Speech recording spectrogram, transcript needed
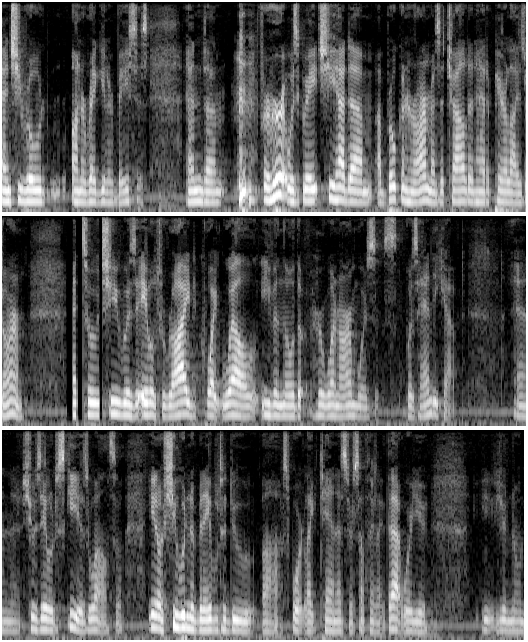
and she rode on a regular basis. And um, for her, it was great. She had um, broken her arm as a child and had a paralyzed arm, and so she was able to ride quite well, even though the, her one arm was was handicapped and she was able to ski as well. So, you know, she wouldn't have been able to do uh, sport like tennis or something like that, where you, you, you know,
